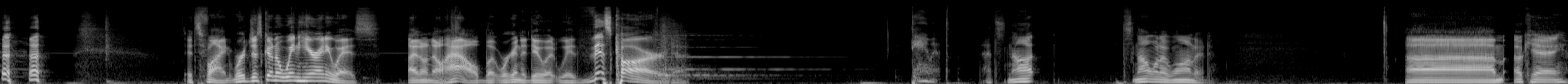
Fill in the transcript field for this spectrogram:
it's fine. We're just going to win here anyways. I don't know how, but we're going to do it with this card. Damn it. That's not That's not what I wanted. Um okay.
